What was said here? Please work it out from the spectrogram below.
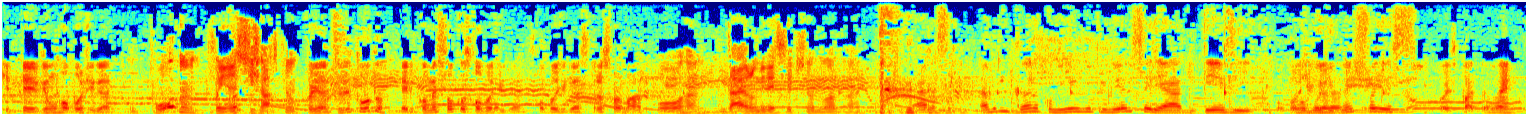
que teve um robô gigante. Porra, foi antes de Jaspion? Foi antes de tudo. Ele começou com os robôs gigantes, robôs gigantes transformados. Porra, Dylan me decepcionou agora. Cara, você tá brincando comigo que o primeiro seriado teve Robô, gigante foi esse. Foi Spider-Man.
